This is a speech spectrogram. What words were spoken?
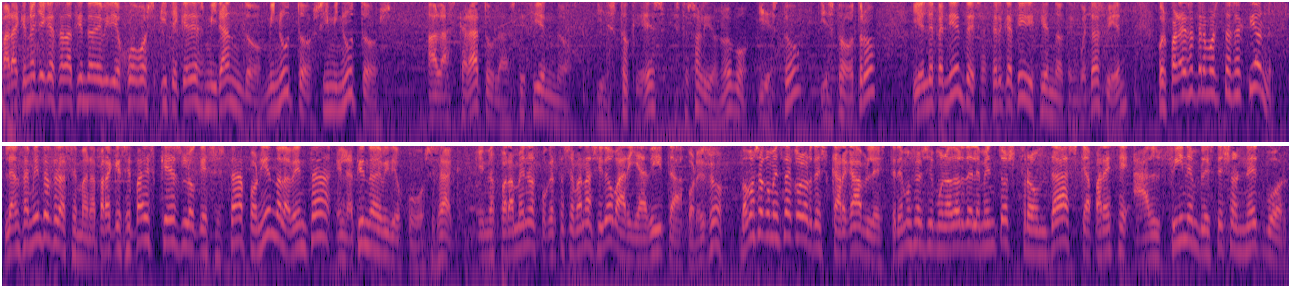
Para que no llegues a la tienda de videojuegos y te quedes mirando minutos y minutos a las carátulas diciendo, ¿y esto qué es? ¿Esto ha salido nuevo? ¿Y esto? ¿Y esto otro? Y el dependiente se acerca a ti diciendo, ¿te encuentras bien? Pues para eso tenemos esta sección, lanzamientos de la semana, para que sepáis qué es lo que se está poniendo a la venta en la tienda de videojuegos, Isaac. Y no es para menos porque esta semana ha sido variadita. Por eso. Vamos a comenzar con los descargables. Tenemos el simulador de elementos From Dust que aparece al fin en PlayStation Network.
